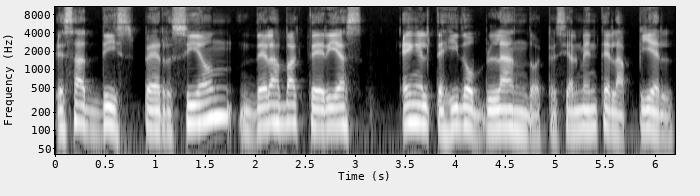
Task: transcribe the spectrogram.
esa dispersión de las bacterias en el tejido blando, especialmente la piel.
